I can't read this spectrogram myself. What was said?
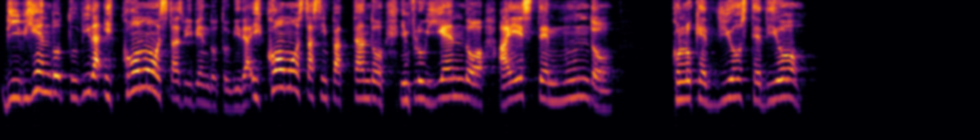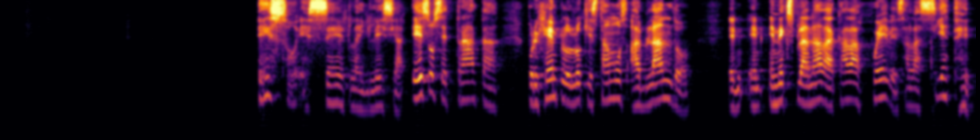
viviendo tu vida y cómo estás viviendo tu vida y cómo estás impactando, influyendo a este mundo con lo que Dios te dio. Eso es ser la iglesia. Eso se trata, por ejemplo, lo que estamos hablando en, explanada cada jueves a las 7.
